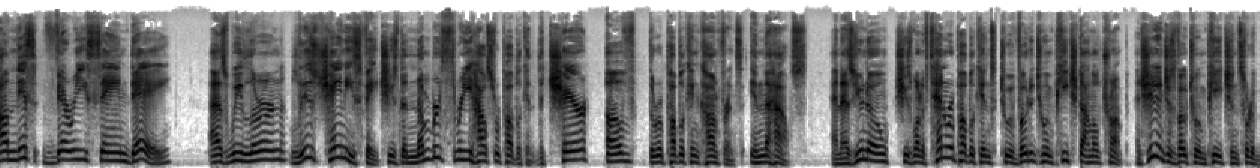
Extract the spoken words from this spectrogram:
On this very same day, as we learn Liz Cheney's fate, she's the number three House Republican, the chair of the Republican conference in the House. And as you know, she's one of 10 Republicans to have voted to impeach Donald Trump. And she didn't just vote to impeach and sort of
